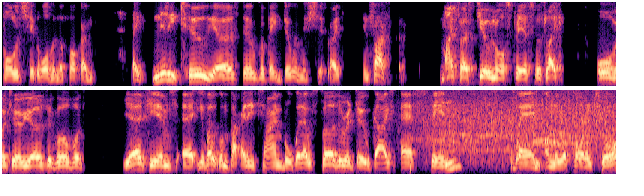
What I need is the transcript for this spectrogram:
bullshit over the fucking, like nearly two years, dude. We've been doing this shit, right? In fact, my first Juno space was like over two years ago. But yeah, James, uh, you're welcome back anytime. But without further ado, guys, uh, Finn, when on the recorded show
